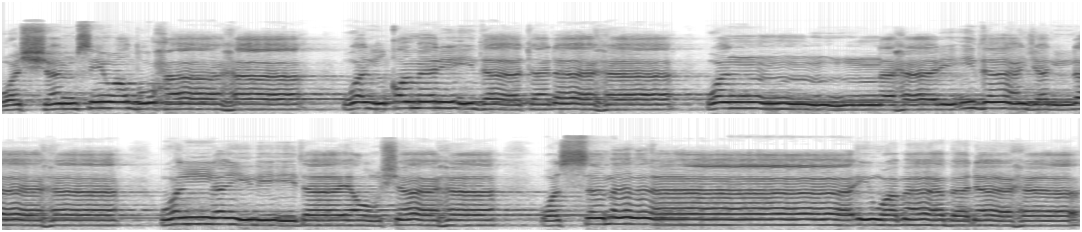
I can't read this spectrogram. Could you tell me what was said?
والشمس وضحاها والقمر إذا تلاها والنهار إذا جلاها والليل إذا يغشاها والسماء وما بناها.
